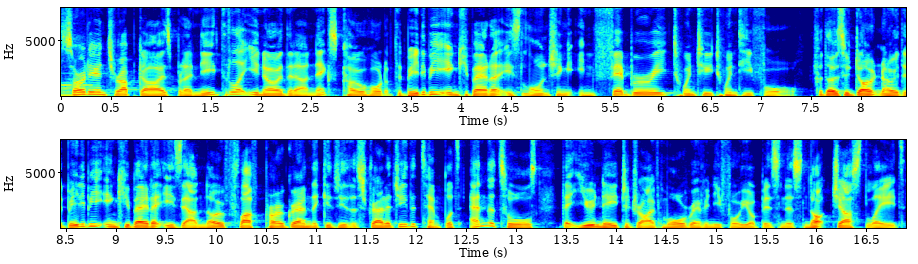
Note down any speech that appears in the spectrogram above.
Sorry to interrupt, guys, but I need to let you know that our next cohort of the B2B Incubator is launching in February 2024. For those who don't know, the B2B Incubator is our no fluff program that gives you the strategy, the templates, and the tools that you need to drive more revenue for your business, not just leads.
